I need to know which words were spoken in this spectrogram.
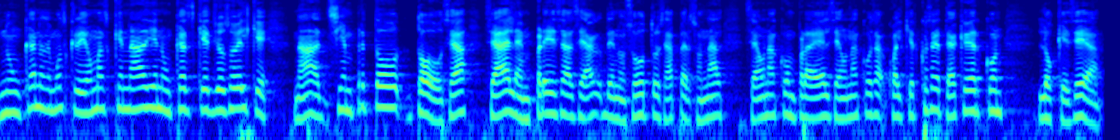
nunca nos hemos creído más que nadie, nunca es que yo soy el que, nada, siempre todo, todo, sea, sea de la empresa, sea de nosotros, sea personal, sea una compra de él, sea una cosa, cualquier cosa que tenga que ver con lo que sea,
